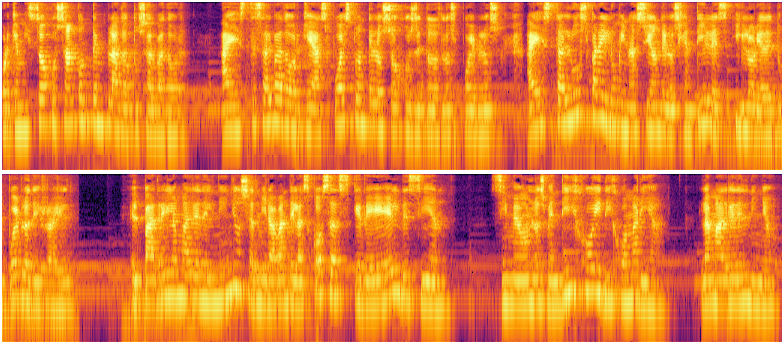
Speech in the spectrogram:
porque mis ojos han contemplado a tu Salvador, a este Salvador que has puesto ante los ojos de todos los pueblos, a esta luz para iluminación de los gentiles y gloria de tu pueblo de Israel. El padre y la madre del niño se admiraban de las cosas que de él decían. Simeón los bendijo y dijo a María, la madre del niño,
